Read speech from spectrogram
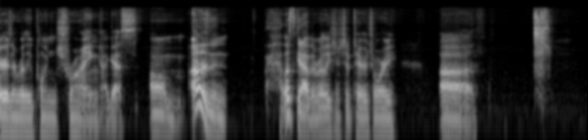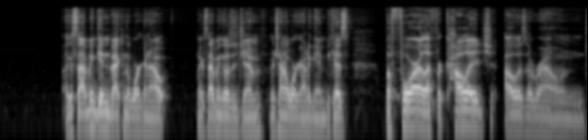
there isn't really a point in trying, I guess. Um other than let's get out of the relationship territory. Uh like I said, I've been getting back into working out. Like I said, I've been going to the gym. I've been trying to work out again because before I left for college, I was around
